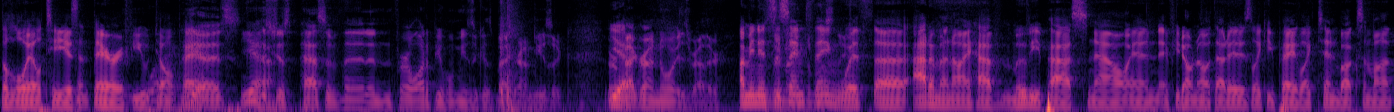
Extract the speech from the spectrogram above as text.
the loyalty isn't there if you don't pay. Yeah, it's Yeah. it's just passive then, and for a lot of people, music is background music or Yeah. background noise rather. I mean, it's the same thing listening. with uh, Adam and I have Movie Pass now, and if you don't know what that is, like you pay like ten bucks a month,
